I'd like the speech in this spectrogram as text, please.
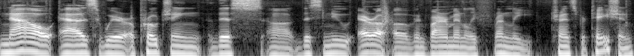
Now, as we're approaching this, uh, this new era of environmentally friendly transportation,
